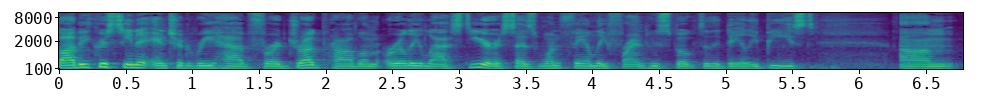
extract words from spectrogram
Bobbi Kristina entered rehab for a drug problem early last year, says one family friend who spoke to the Daily Beast um,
